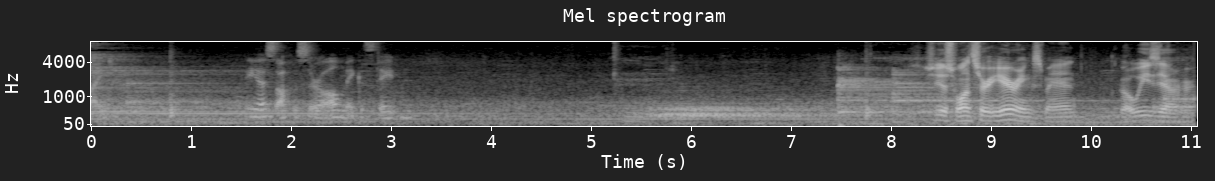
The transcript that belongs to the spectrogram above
mind. Yes, officer, I'll make a statement. She just wants her earrings, man. Go easy on her.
